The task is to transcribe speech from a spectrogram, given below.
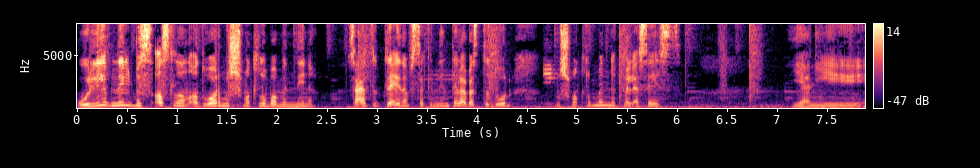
وليه بنلبس أصلا ادوار مش مطلوبة مننا؟ ساعات تلاقي نفسك ان انت لبست دور مش مطلوب منك من الاساس. يعني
